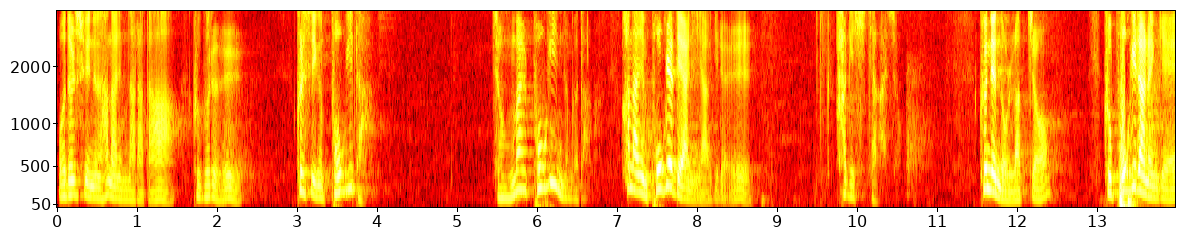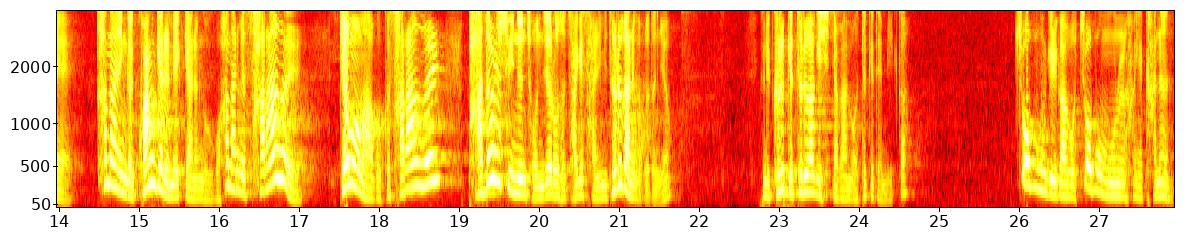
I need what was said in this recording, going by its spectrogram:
얻을 수 있는 하나님 나라다. 그거를 그래서 이건 복이다. 정말 복이 있는 거다. 하나님 복에 대한 이야기를 하기 시작하죠. 그런데 놀랍죠? 그 복이라는 게 하나님과 관계를 맺게 하는 거고 하나님의 사랑을 경험하고 그 사랑을 받을 수 있는 존재로서 자기 삶이 들어가는 거거든요. 근데 그렇게 들어가기 시작하면 어떻게 됩니까? 좁은 길 가고 좁은 문을 향해 가는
